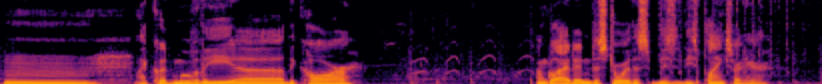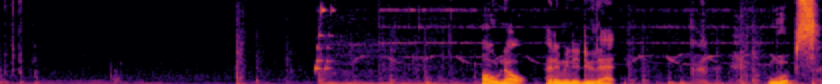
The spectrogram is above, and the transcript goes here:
Hmm. I could move the uh, the car. I'm glad I didn't destroy this these, these planks right here. Oh no, I didn't mean to do that. Whoops.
